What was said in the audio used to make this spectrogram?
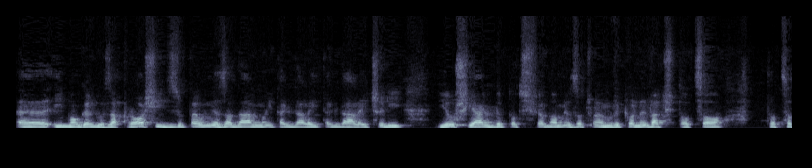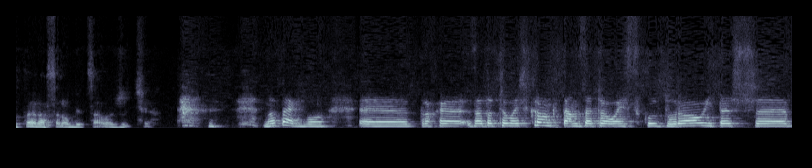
E, I mogę go zaprosić zupełnie za darmo i tak dalej, i tak dalej. Czyli już jakby podświadomie zacząłem wykonywać to, co, to, co teraz robię całe życie. No tak, bo e, trochę zatoczyłeś krąg, tam zacząłeś z kulturą i też e,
